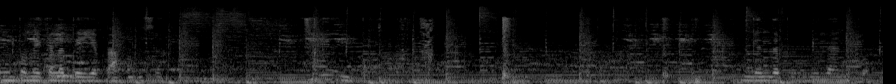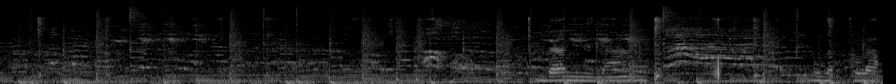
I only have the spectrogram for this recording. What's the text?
Ayun po, may kalateya pa akong isa. Ang ganda po nila ano po. Ang dami nilang bulak-bulak.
